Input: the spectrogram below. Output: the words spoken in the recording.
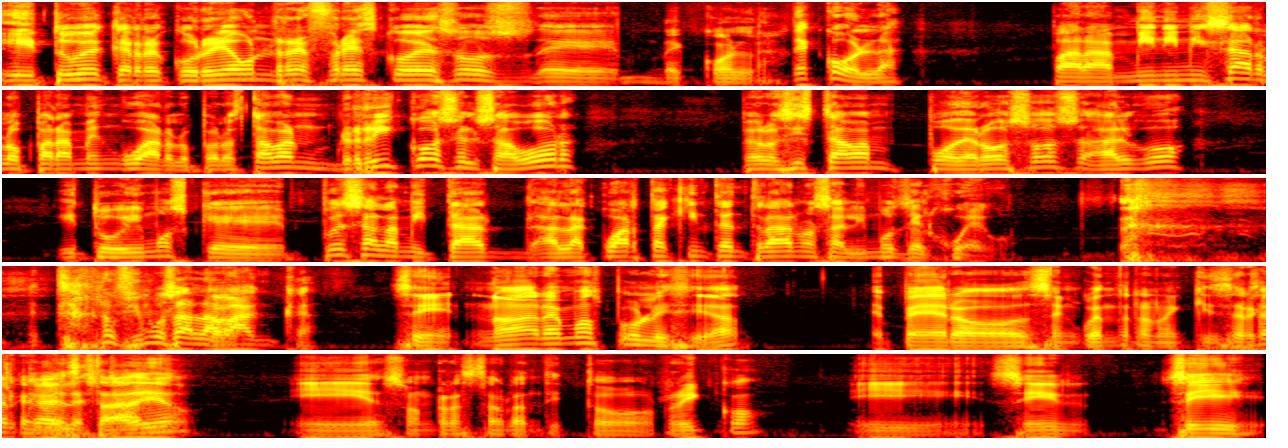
y tuve que recurrir a un refresco de esos eh, de cola. de cola para minimizarlo, para menguarlo. Pero estaban ricos el sabor, pero sí estaban poderosos algo y tuvimos que, pues a la mitad, a la cuarta, quinta entrada nos salimos del juego. Entonces nos fuimos a la No. banca. Sí, no haremos publicidad, pero se encuentran aquí cerca, Cerca del, del estadio, y es un restaurantito rico y sí, sí,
